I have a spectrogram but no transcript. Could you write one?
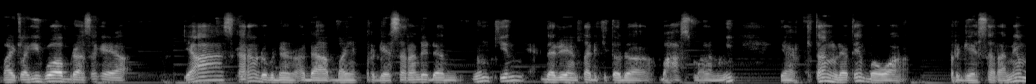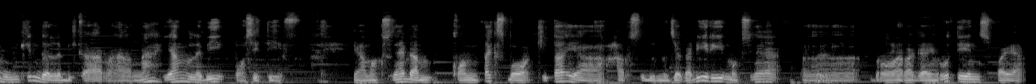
baik lagi gue berasa kayak ya sekarang udah bener ada banyak pergeseran deh dan mungkin dari yang tadi kita udah bahas malam ini ya kita ngelihatnya bahwa pergeserannya mungkin udah lebih ke arah yang lebih positif ya maksudnya dalam konteks bahwa kita ya harus lebih menjaga diri maksudnya eh, berolahraga yang rutin supaya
